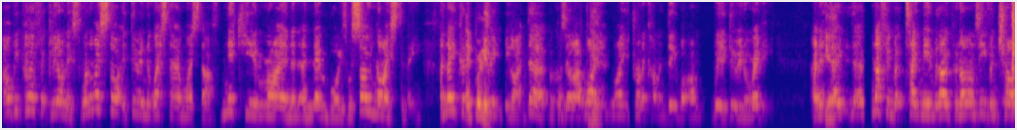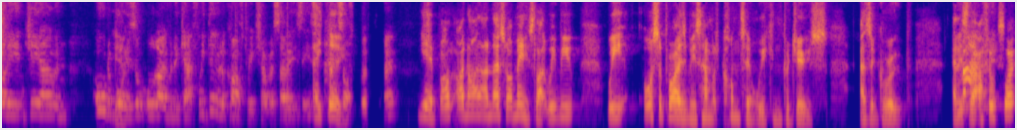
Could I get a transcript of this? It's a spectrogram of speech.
I'll be perfectly honest. When I started doing the West Ham Way stuff, Nikki and Ryan and, and them boys were so nice to me, and they couldn't treat me like dirt because they're like, "Why, Yeah. why are you trying to come and do what I'm, we're doing already?" And it, Yeah. they, nothing but take me in with open arms. Even Charlie and Geo and all the Yeah. boys all, all over the gaff. We do look after each other, so it's, it's hats do. off to them, you know? Yeah, but I, I, and that's what I mean. It's like we we we. What surprised me is how much content we can produce as a group, and it's like I feel sorry.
